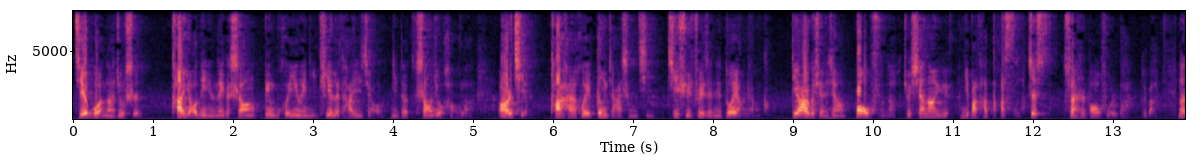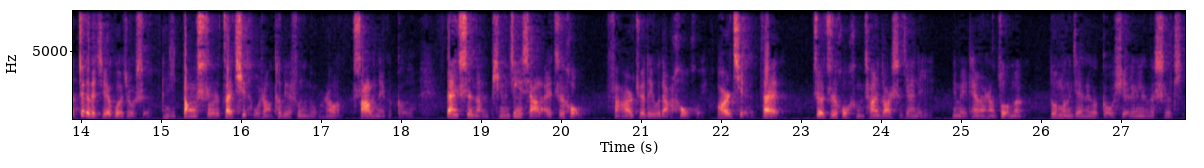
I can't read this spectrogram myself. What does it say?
结果呢，就是它咬你的那个伤，并不会因为你踢了它一脚，你的伤就好了，而且它还会更加生气，继续追着你多咬两口。第二个选项报复呢，就相当于你把它打死了，这算是报复了吧，对吧？那这个的结果就是你当时在气头上特别愤怒，然后杀了那个狗，但是呢，平静下来之后反而觉得有点后悔，而且在这之后很长一段时间里，你每天晚上做梦都梦见那个狗血淋淋的尸体。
